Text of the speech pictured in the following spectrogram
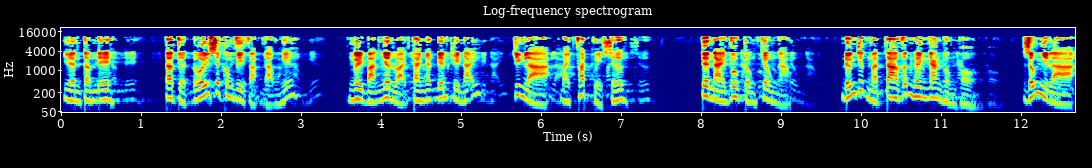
Yên tâm đi, ta tuyệt đối sẽ không vi phạm đạo nghĩa. Người bạn nhân loại ta nhắc đến khi nãy chính là Bạch Phát Quỷ sư. Tên này vô cùng kiêu ngạo, đứng trước mặt ta vẫn nghênh ngang hùng hổ, giống như là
